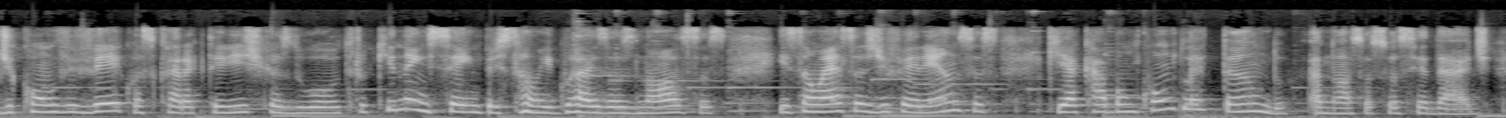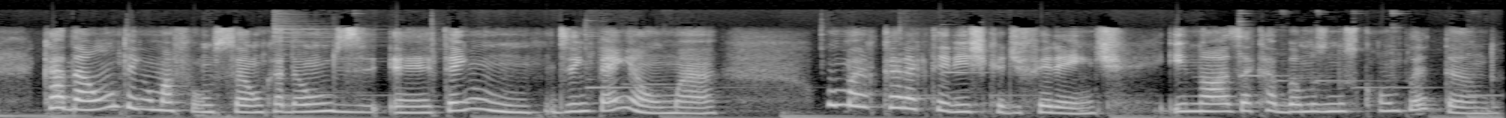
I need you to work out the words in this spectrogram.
de conviver com as características do outro, que nem sempre são iguais às nossas, e são essas diferenças que acabam completando a nossa sociedade. Cada um tem uma função, cada um é, tem um desempenha uma uma característica diferente e nós acabamos nos completando.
